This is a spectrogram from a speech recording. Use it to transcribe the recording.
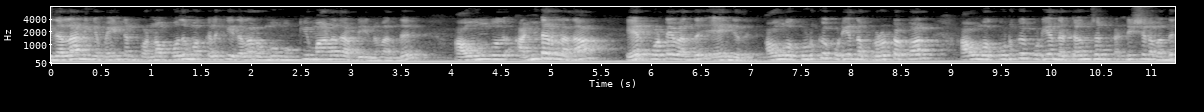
இதெல்லாம் நீங்கள் மெயின்டைன் பண்ணணும். பொதுமக்களுக்கு இதெல்லாம் ரொம்ப முக்கியமானது அப்படின்னு வந்து அவங்க அண்டரில் தான் ஏர்போர்ட்டே வந்து இயங்குது அவங்க கொடுக்கக்கூடிய அந்த ப்ரோட்டோக்கால் அவங்க கொடுக்கக்கூடிய அந்த டேர்ம்ஸ் அண்ட் கண்டிஷனை வந்து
